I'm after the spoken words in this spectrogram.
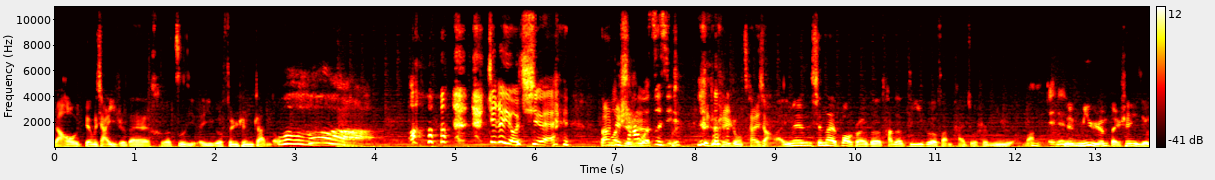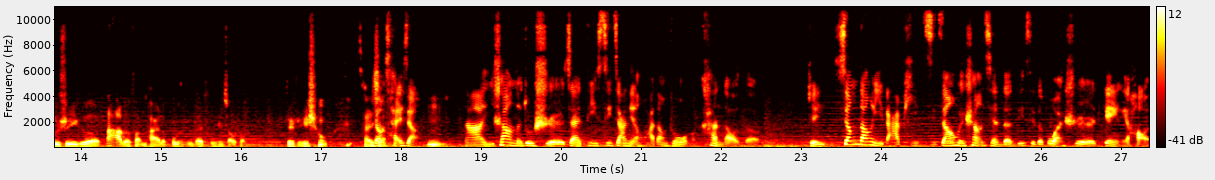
然后蝙蝠侠一直在和自己的一个分身战斗。哇，这个有趣哎！我当然这只是杀我自己。这只是一种猜想了，因为现在爆出来的他的第一个反派就是谜语人嘛，嗯，对对对，因为谜语人本身已经是一个大的反派了，不可能再出现小丑，这是一种 猜一种想。猜想。嗯，那以上呢，就是在 DC 嘉年华当中我们看到的这相当一大批即将会上线的 DC 的，不管是电影也好，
